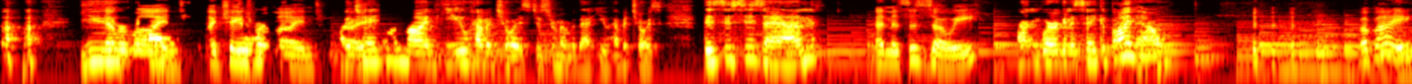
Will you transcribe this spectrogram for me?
you never mind. I changed my mind. I changed my mind. You have a choice. Just remember that. You have a choice. This is Suzanne. And this is Zoe. And we're going to say goodbye now. bye bye.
